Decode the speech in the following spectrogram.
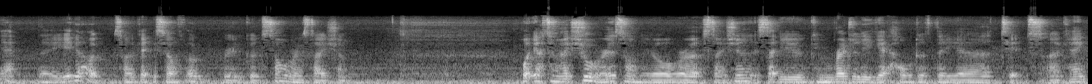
yeah, there you go. So get yourself a really good soldering station. What you have to make sure is on your uh, station is that you can readily get hold of the uh, tips. Okay,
